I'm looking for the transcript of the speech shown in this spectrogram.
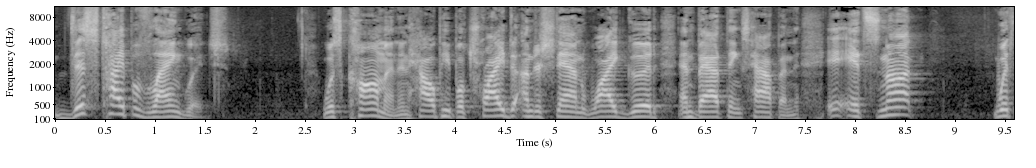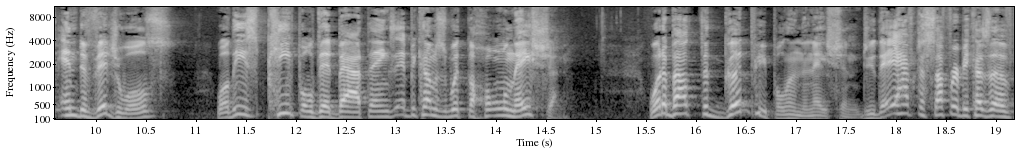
this type of language was common and how people tried to understand why good and bad things happen. It's not with individuals, well, these people did bad things, it becomes with the whole nation. What about the good people in the nation? Do they have to suffer because of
